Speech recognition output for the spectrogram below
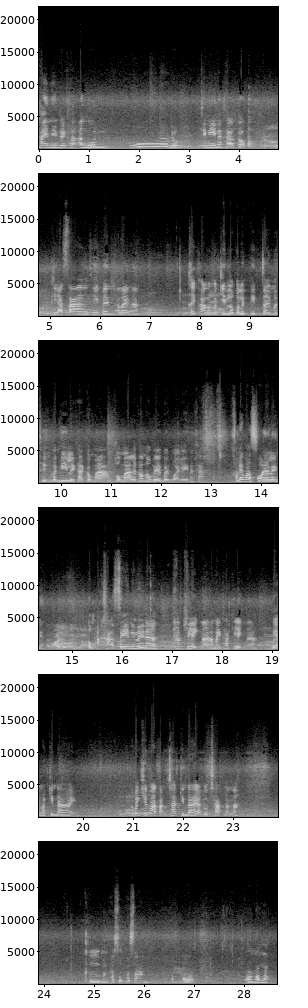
ให้นี้ด้วยค่ะองุ่น ดูที่นี่นะคะก็พี่อาซางที่เป็นอะไรนะ เคยพาเรามากินเราก็เลยติดใจมาถึงวันนี้เลยค่ะ ก็มาพอมาแล้วก็มาแวะบ่อย ๆเลยนะคะ เขาเรียกว่าซอยอะไรเนี่ย ตรงอาคาเซ่นี่เลยนะท่าขี้เหล็กนะในท่าขี้เหล็กนะ แวะมากินได้ถ้าไม่คิดว่าต่างชาติกินได้อะรสชาติมันนะ คือมันผสมผสานอร่อยอร่อยมากๆ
